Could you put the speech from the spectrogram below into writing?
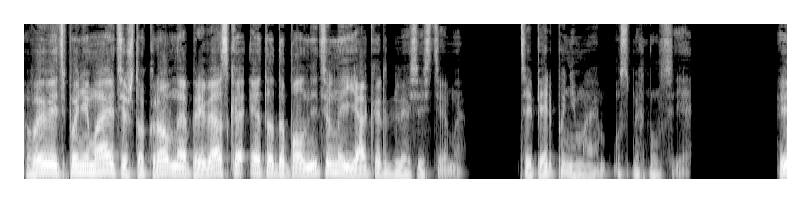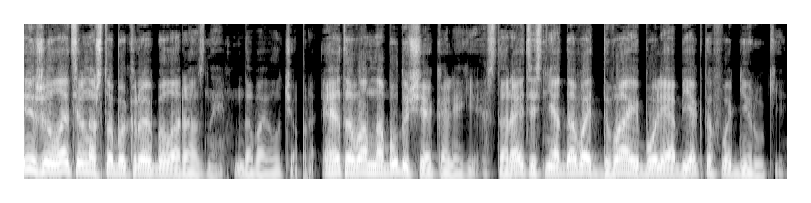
«Вы ведь понимаете, что кровная привязка — это дополнительный якорь для системы?» «Теперь понимаем», — усмехнулся я. «И желательно, чтобы кровь была разной», — добавил Чопра. «Это вам на будущее, коллеги. Старайтесь не отдавать два и более объектов в одни руки.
